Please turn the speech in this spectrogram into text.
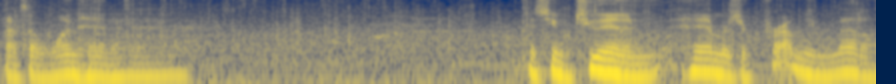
That's a one-handed hammer. I assume two-handed hammers are probably metal.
